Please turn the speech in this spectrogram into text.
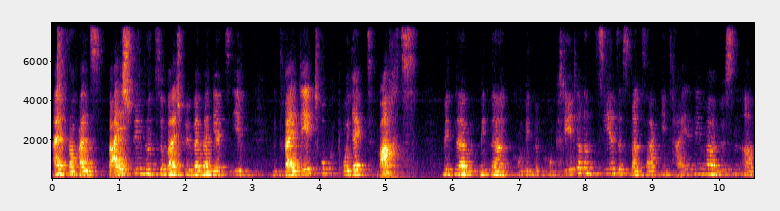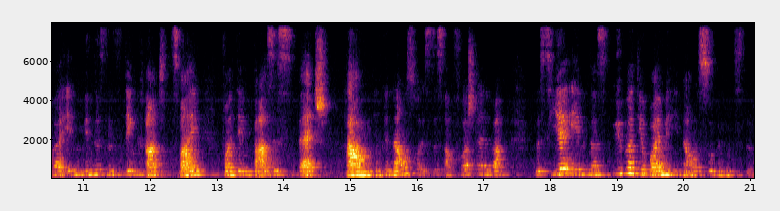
Einfach als Beispiel, nur zum Beispiel, wenn man jetzt eben ein 3D-Druckprojekt macht, mit, einer, mit, einer, mit einem konkreteren Ziel, dass man sagt, die Teilnehmer müssen aber eben mindestens den Grad 2 von dem Basis-Badge haben. Und genauso ist es auch vorstellbar, dass hier eben das über die Räume hinaus so genutzt wird.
